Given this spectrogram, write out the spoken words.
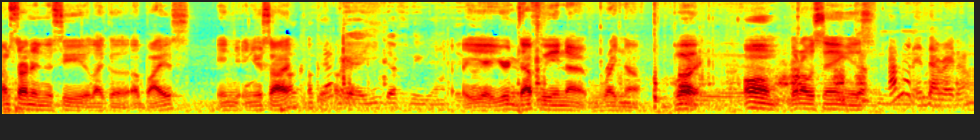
I'm starting to see like a, a bias in in your side. Okay. Yeah, you definitely want the Yeah, you're definitely in that right now. But um, what I was saying is, I'm not in that right now.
